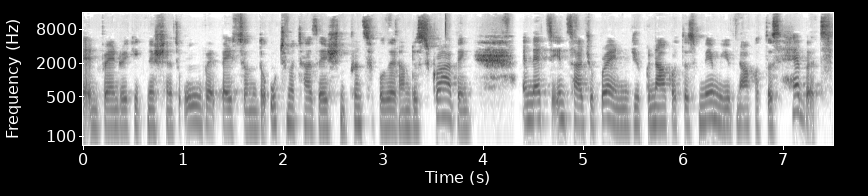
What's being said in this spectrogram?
and brand recognition. It's all based on the automatization principle that I'm describing. And that's inside your brain. You've now got this memory. You've now got this habit.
